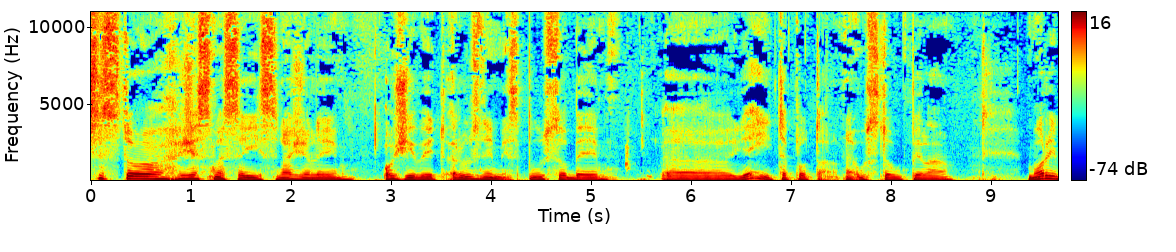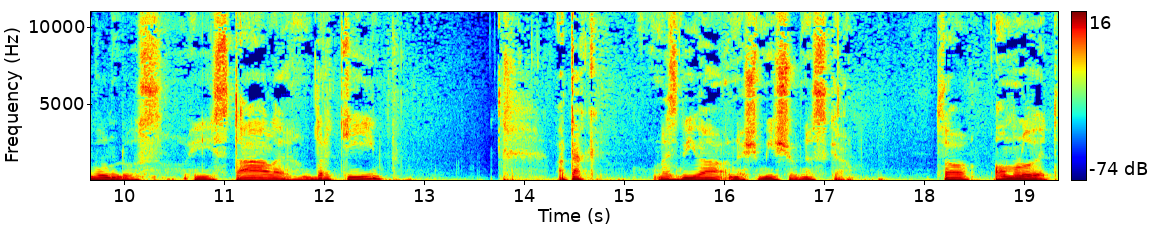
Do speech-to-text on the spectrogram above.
Přesto, že jsme se jí snažili oživit různými způsoby, eh, její teplota neustoupila, moribundus jí stále drtí a tak nezbývá než Míšu dneska. Co omluvit?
